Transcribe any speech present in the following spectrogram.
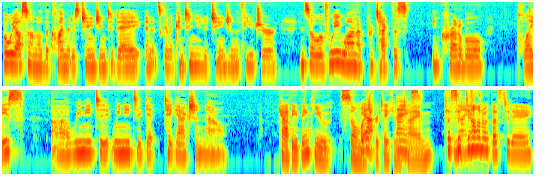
But we also know the climate is changing today and it's going to continue to change in the future. And so, if we want to protect this incredible place, uh, we need to we need to get take action now. Cathy, thank you so much yeah, for taking thanks. the time to sit nice. down with us today.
